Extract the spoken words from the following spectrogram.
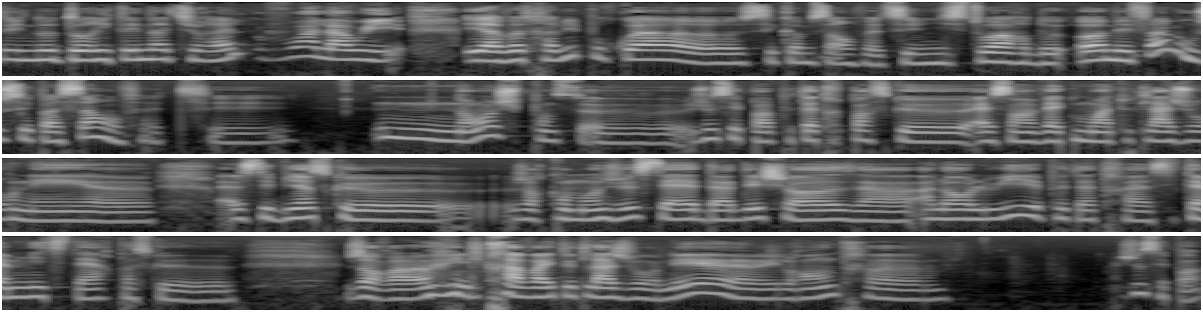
une autorité naturelle? Voilà, oui. Et à votre avis, pourquoi euh, c'est comme ça en fait? C'est une histoire de hommes et femmes ou c'est pas ça en fait? C'est non, je pense, euh, je ne sais pas, peut-être parce que elles sont avec moi toute la journée. Euh, elle sait bien ce que, genre comment je cède à des choses. alors lui, peut-être c'est un mystère parce que, genre, il travaille toute la journée, il rentre. je ne sais pas.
